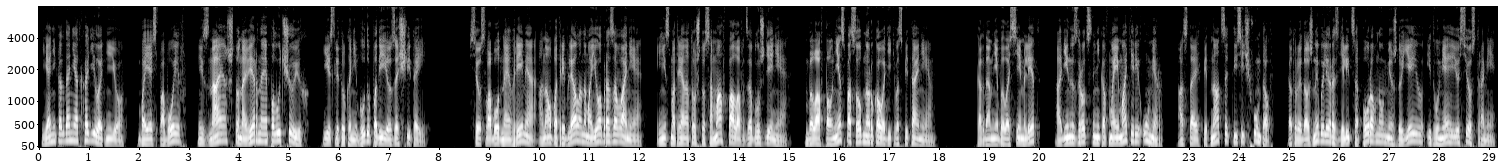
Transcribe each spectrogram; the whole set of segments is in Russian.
Я никогда не отходил от нее, боясь побоев и зная, что, наверное, получу их, если только не буду под ее защитой. Все свободное время она употребляла на мое образование, и несмотря на то, что сама впала в заблуждение, была вполне способна руководить воспитанием. Когда мне было 7 лет, один из родственников моей матери умер, оставив 15 тысяч фунтов, которые должны были разделиться поровну между ею и двумя ее сестрами.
